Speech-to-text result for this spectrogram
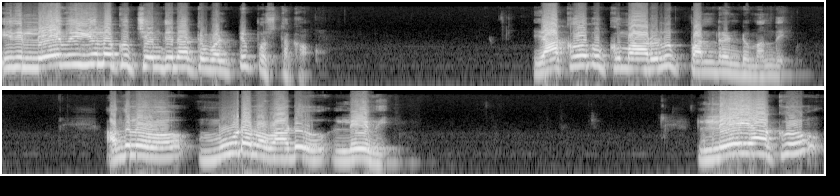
ఇది లేవీయులకు చెందినటువంటి పుస్తకం. యాకోబు కుమారులు పన్నెండు మంది. అందులో మూడవ వాడు లేవి. లేయాకు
